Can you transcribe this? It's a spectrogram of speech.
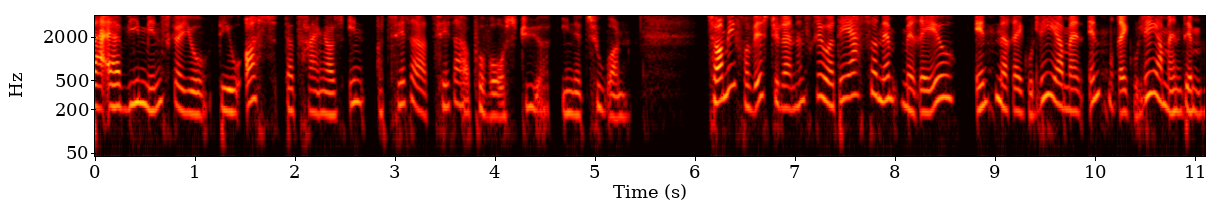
Der er vi mennesker jo, det er jo os, der trænger os ind og tættere og tættere på vores dyr i naturen. Tommy fra Vestjylland, han skriver, det er så nemt med ræve. Enten, at regulerer man, enten regulerer man dem,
